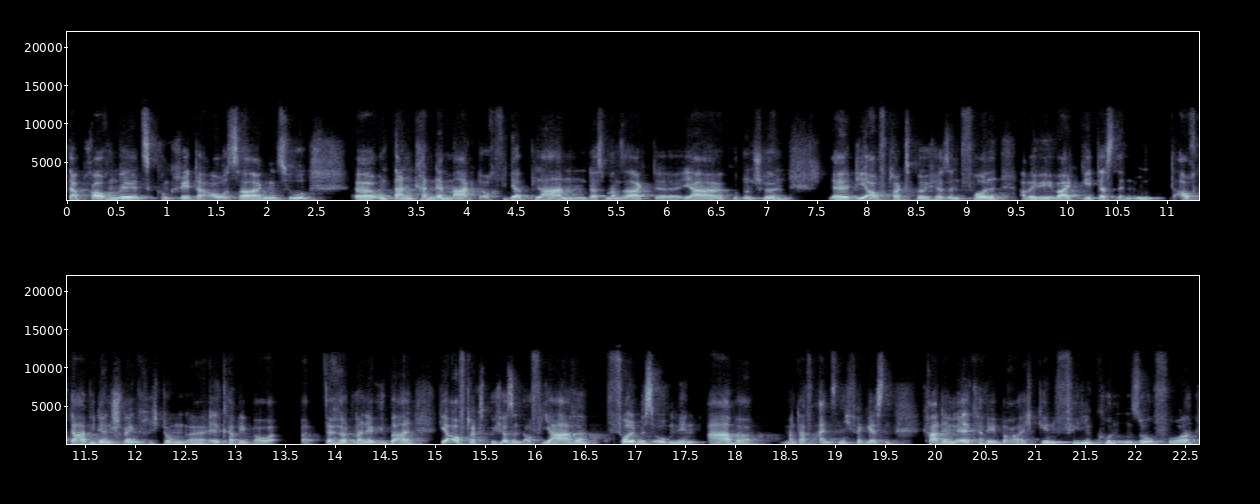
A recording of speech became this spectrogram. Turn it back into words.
da brauchen wir jetzt konkrete Aussagen zu. Äh, und dann kann der Markt auch wieder planen, dass man sagt, äh, ja, gut und schön, äh, die Auftragsbücher sind voll, aber wie weit geht das denn? Und auch da wieder ein Schwenk Richtung Lkw-Bauer. Da hört man ja überall, die Auftragsbücher sind auf Jahre voll bis oben hin. Aber man darf eins nicht vergessen, gerade im Lkw-Bereich gehen viele Kunden so vor,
